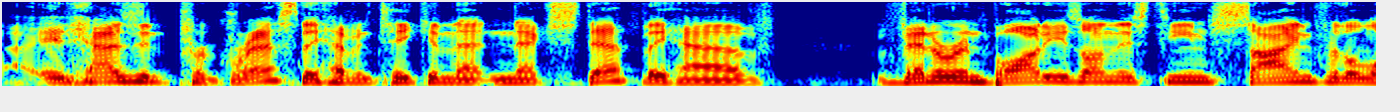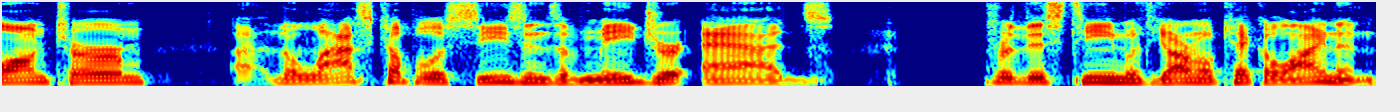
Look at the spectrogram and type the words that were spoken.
uh, It hasn't progressed. They haven't taken that next step. They have veteran bodies on this team signed for the long term. Uh, the last couple of seasons of major ads for this team with Jarmo Kekäläinen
